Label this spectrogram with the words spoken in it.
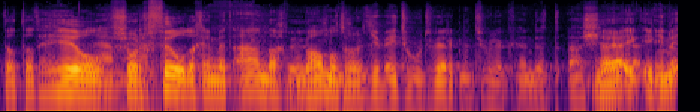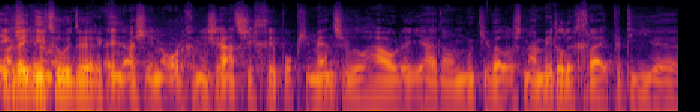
dat dat heel Ja, zorgvuldig en met aandacht We- behandeld wordt. Je weet hoe het werkt natuurlijk. Hè? Dat als je Nou ja, ik, ik, in- ik weet niet een- hoe het werkt. En als je in een organisatie grip op je mensen wil houden, ja, dan moet je wel eens naar middelen grijpen die eh,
